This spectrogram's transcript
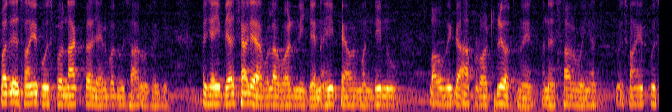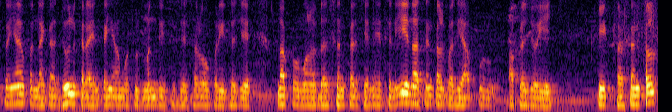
બધે સ્વામી પુષ્પો નાખતા જાય બધું સારું થઈ જાય. પછી અહીં બેસાડ્યા પેલા વડ નીચે નહીં કે હવે મંદિરનું બહુ કે આ પ્લોટ લ્યો તમે અને સારું અહીંયા સ્વામી પુષ્પ અહીંયા પણ નાખ્યા. ધૂન કરાવીને કે અહીંયા મોટું મંદિર થશે, સર્વોપરી થશે, લાખો માણસ દર્શન કરશે ને એટલે એના સંકલ્પથી આપવું આપણે જોઈએ. એક સંકલ્પ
